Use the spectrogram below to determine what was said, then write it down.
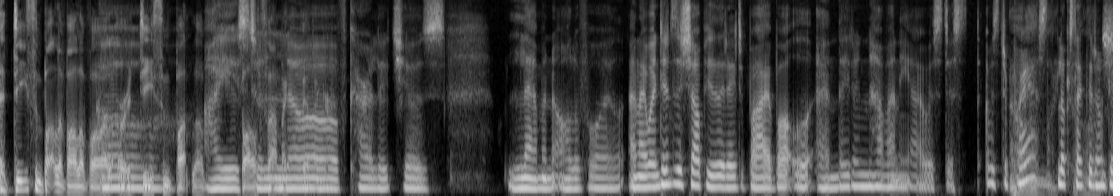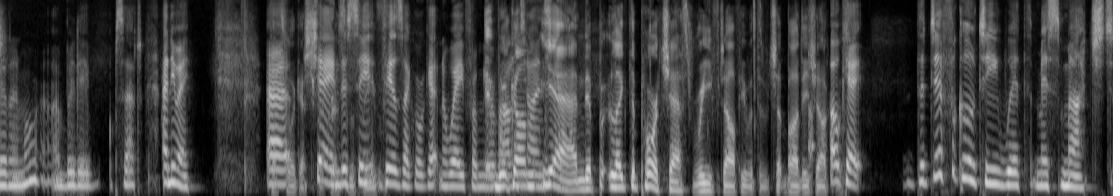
A decent bottle of olive oil or a decent bottle of Oh, I used to balsamic vinegar. love Carluccio's lemon olive oil, and I went into the shop the other day to buy a bottle, and they didn't have any. I was just, I was depressed. Oh Looks like they don't do it anymore. I'm really upset. Anyway, uh, what gets you for Shane, this feels like we're getting away from your We're gone, Valentine's. yeah, and the, like the poor chest reefed off you with the body shock. Okay. The difficulty with mismatched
